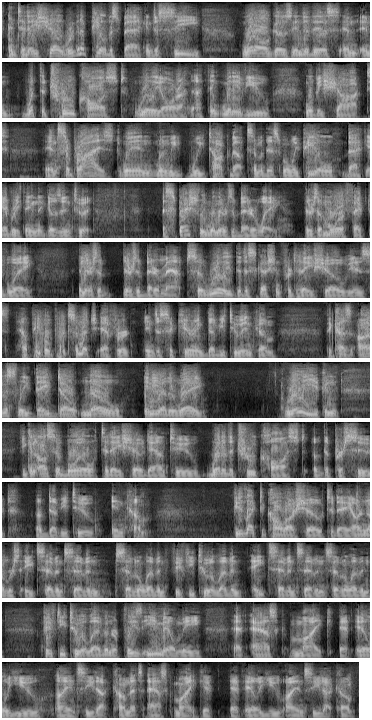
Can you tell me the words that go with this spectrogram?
In today's show, we're going to peel this back and just see what all goes into this and, and what the true cost really are. I, I think many of you will be shocked and surprised when when we we talk about some of this when we peel back everything that goes into it especially when there's a better way there's a more effective way and there's a there's a better map so really the discussion for today's show is how people put so much effort into securing W2 income because honestly they don't know any other way really you can you can also boil today's show down to what are the true cost of the pursuit of W2 income if you'd like to call our show today, our number is 877-711-5211, 877-711-5211, or please email me at askmike at luinc.com. That's askmike at, at luinc.com.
